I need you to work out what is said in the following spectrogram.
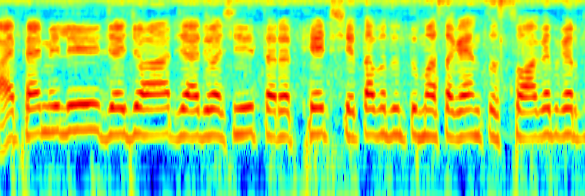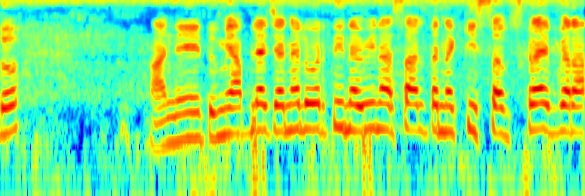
हाय फॅमिली जय जोहार जय आदिवासी. तर थेट शेतामधून तुम्हा सगळ्यांचं स्वागत करतो. आणि तुम्ही आपल्या चॅनलवरती नवीन असाल तर नक्की सबस्क्राईब करा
